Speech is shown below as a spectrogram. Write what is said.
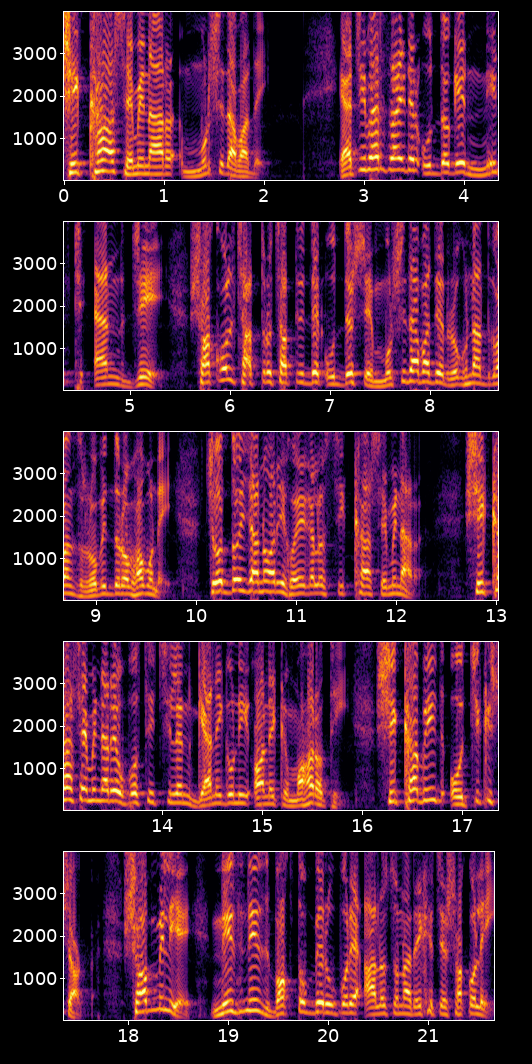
শিক্ষা সেমিনার মুর্শিদাবাদে। অ্যাচিভার সাইডের উদ্যোগে নিট অ্যান্ড জে সকল ছাত্রছাত্রীদের উদ্দেশ্যে মুর্শিদাবাদের রঘুনাথগঞ্জ রবীন্দ্র ভবনে চোদ্দই জানুয়ারি হয়ে গেল শিক্ষা সেমিনার। শিক্ষা সেমিনারে উপস্থিত ছিলেন জ্ঞানীগুণী অনেক মহারথী, শিক্ষাবিদ ও চিকিৎসক। সব মিলিয়ে নিজ নিজ বক্তব্যের উপরে আলোচনা রেখেছে সকলেই।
